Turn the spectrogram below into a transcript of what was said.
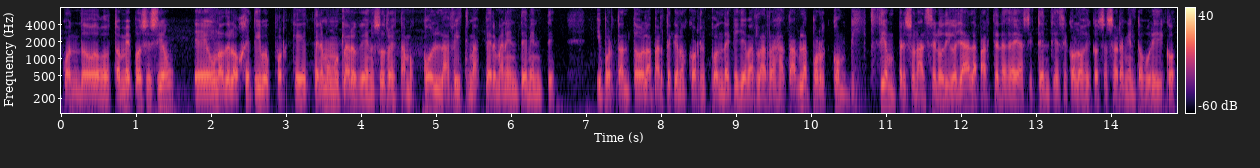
cuando tomé posesión, eh, uno de los objetivos, porque tenemos muy claro que nosotros estamos con las víctimas permanentemente y por tanto la parte que nos corresponde hay que llevar la rajatabla por convicción personal, se lo digo ya, la parte de asistencia psicológica, asesoramiento jurídico.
